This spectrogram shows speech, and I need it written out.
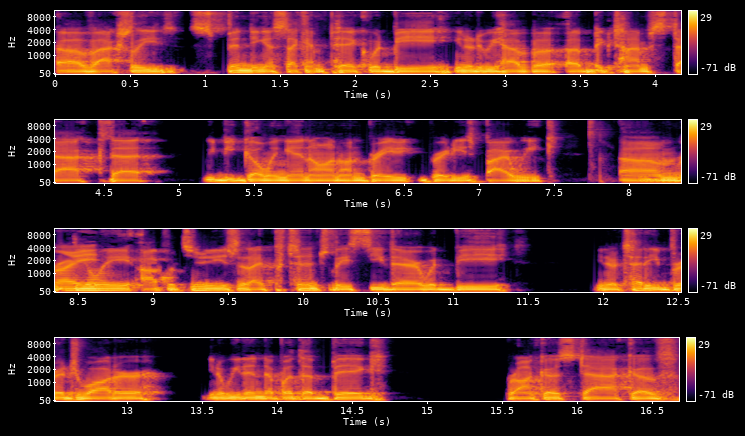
of actually spending a second pick would be, you know, do we have a, a big time stack that we'd be going in on on Brady, Brady's bye week? Um, right. The only opportunities that I potentially see there would be, you know, Teddy Bridgewater. You know, we'd end up with a big Bronco stack of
